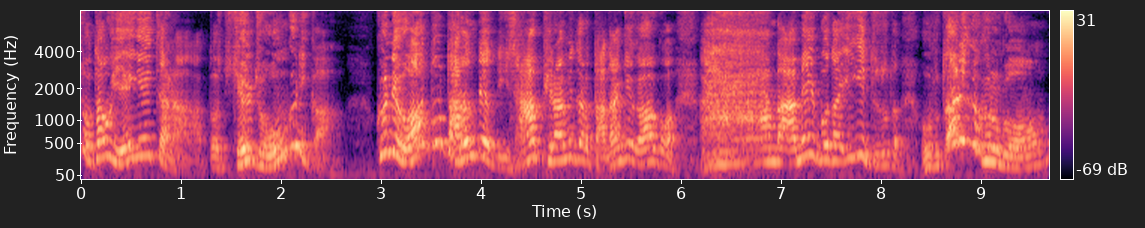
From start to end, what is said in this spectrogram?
좋다고 얘기했잖아. 또 제일 좋은 거니까. 근데 와 또 다른 데 이상한 피라미드로 다단계 가고 아, 뭐 아메이보다 이게 더 좋다. 없다니까 그런 거.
